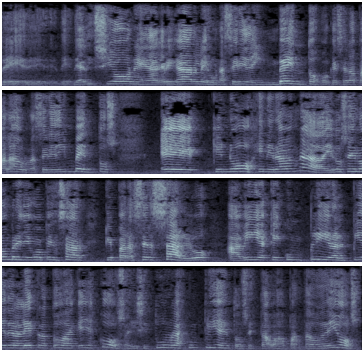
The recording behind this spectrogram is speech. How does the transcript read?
de, adiciones, agregarles una serie de inventos, porque esa es la palabra, una serie de inventos eh, que no generaban nada. Y entonces el hombre llegó a pensar que para ser salvo había que cumplir al pie de la letra todas aquellas cosas. Y si tú no las cumplías, entonces estabas apartado de Dios.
